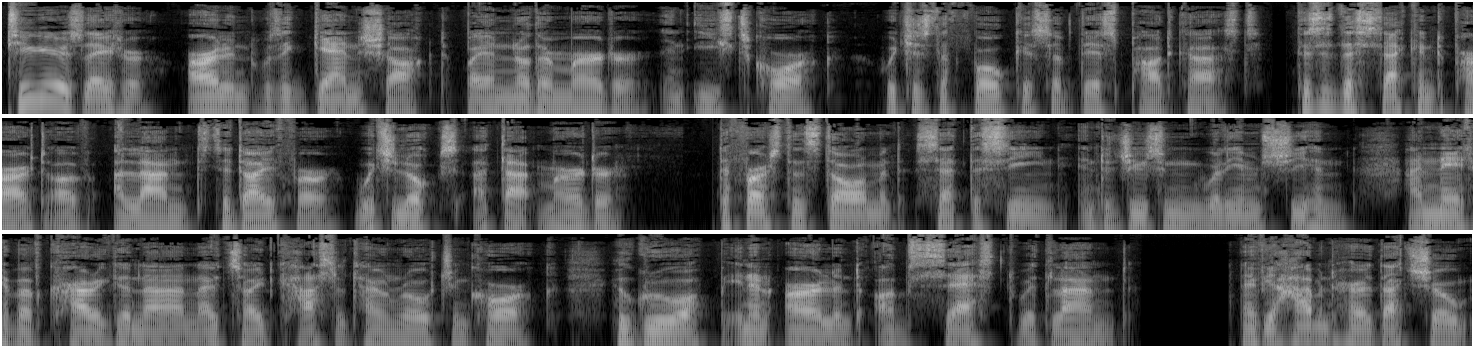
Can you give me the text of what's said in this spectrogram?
Two years later, Ireland was again shocked by another murder in East Cork, which is the focus of this podcast. This is the second part of A Land to Die For, which looks at that murder. The first instalment set the scene, introducing William Sheehan, a native of Carrigdownane outside Castletownroche in Cork, who grew up in an Ireland obsessed with land. Now, if you haven't heard that show,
